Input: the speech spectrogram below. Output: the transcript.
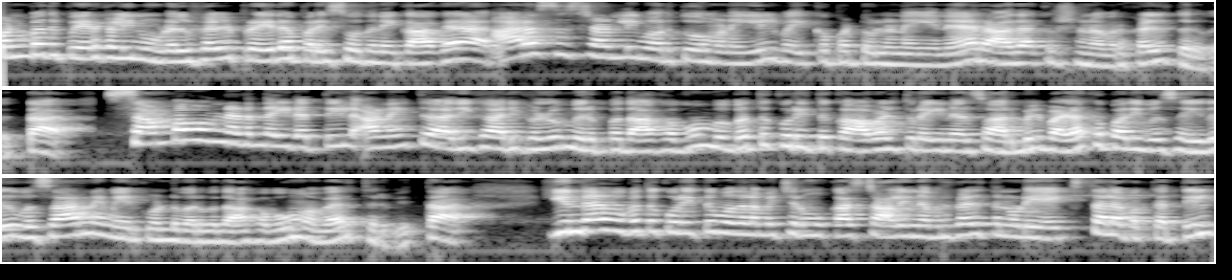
ஒன்பது பேர்களின் உடல்கள் பிரேத பரிசோதனைக்காக அரசு ஸ்டான்லி மருத்துவமனையில் வைக்கப்பட்டுள்ளன என ராதாகிருஷ்ணன் அவர்கள் தெரிவித்தார். சம்பவம் நடந்த இடத்தில் அனைத்து அதிகாரிகளும் இருப்பதாகவும் விபத்து குறித்து காவல்துறையினர் சார்பில் வழக்கு பதிவு செய்து விசாரணை மேற்கொண்டு வருவதாகவும் அவர் தெரிவித்தார். இந்த விபத்து குறித்து முதலமைச்சர் மு க ஸ்டாலின் அவர்கள் தன்னுடைய எக்ஸ் தள பக்கத்தில்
